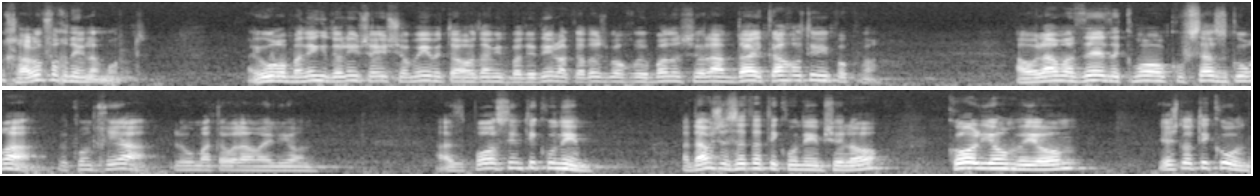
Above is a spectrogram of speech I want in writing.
בכלל לא מפחדים למות. היו רבנים גדולים שהיו שומעים את אותם מתבדדים לקדוש ברוך הוא, ריבונו של עולם, די, קח אותי מפה כבר. העולם הזה זה כמו קופסה סגורה, זה קונכייה לעומת העולם העליון. אז פה עושים תיקונים. אדם שעושה את התיקונים שלו, כל יום ויום יש לו תיקון.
